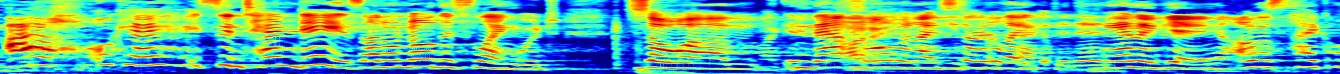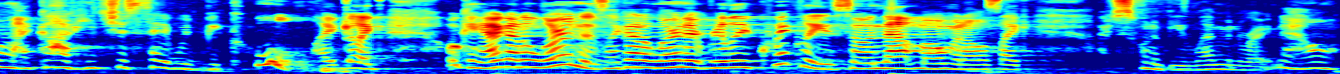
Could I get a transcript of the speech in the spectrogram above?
Ah, okay, it's in 10 days. I don't know this language. So um, in that got it. moment, I started like perfected it. panicking. I was like, oh my God, he just said it would be cool. Like, like, okay, I gotta learn this. I gotta learn it really quickly. So in that moment, I was like, I just wanna be Lemon right now.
